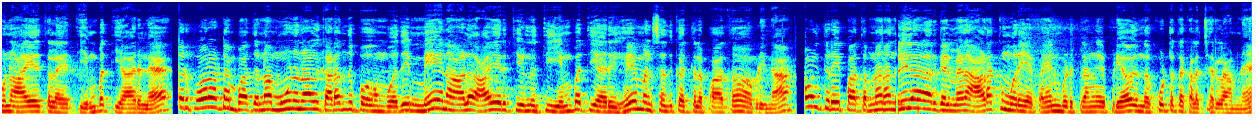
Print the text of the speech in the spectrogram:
ஒன்று ஆயிரத்தி தொள்ளாயிரத்தி எண்பத்தி ஆறுல. ஒரு போராட்டம் பார்த்தோம்னா மூணு நாள் கடந்து போகும்போது மே நாலு ஆயிரத்தி எண்ணூத்தி எண்பத்தி ஆறு ஹேமன் சதுக்கத்துல பார்த்தோம் அப்படின்னா காவல்துறை பார்த்தோம்னா தொழிலாளர்கள் மேல அடக்குமுறையை பயன்படுத்துறாங்க. எப்படியாவது இந்த கூட்டத்தை கலைச்சிடலாம்னு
